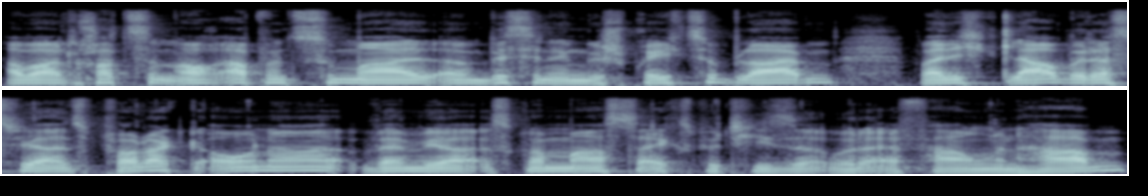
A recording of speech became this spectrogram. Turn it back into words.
aber trotzdem auch ab und zu mal ein bisschen im Gespräch zu bleiben, weil ich glaube, dass wir als Product Owner, wenn wir Scrum Master Expertise oder Erfahrungen haben,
